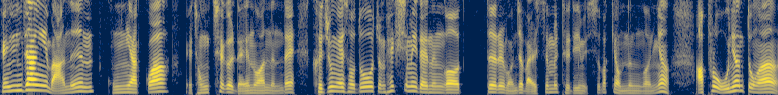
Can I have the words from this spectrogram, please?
굉장히 많은 공약과 정책을 내놓았는데 그 중에서도 좀 핵심이 되는 것들을 먼저 말씀을 드릴 수밖에 없는 건요. 앞으로 5년 동안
